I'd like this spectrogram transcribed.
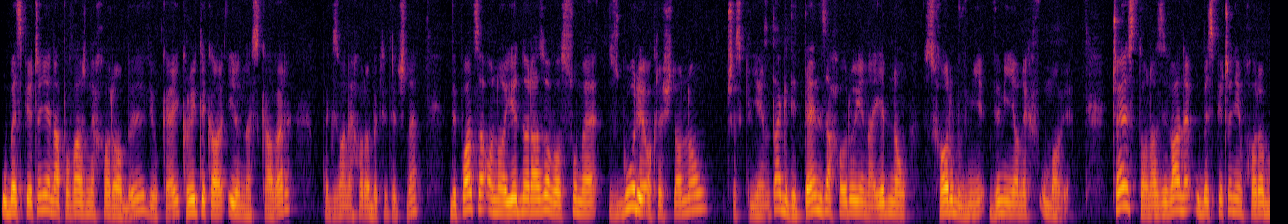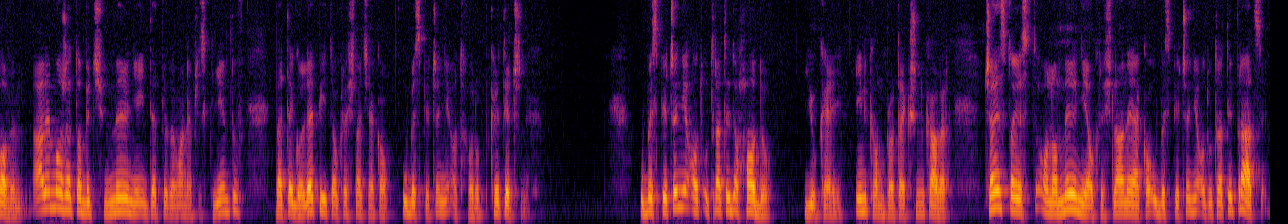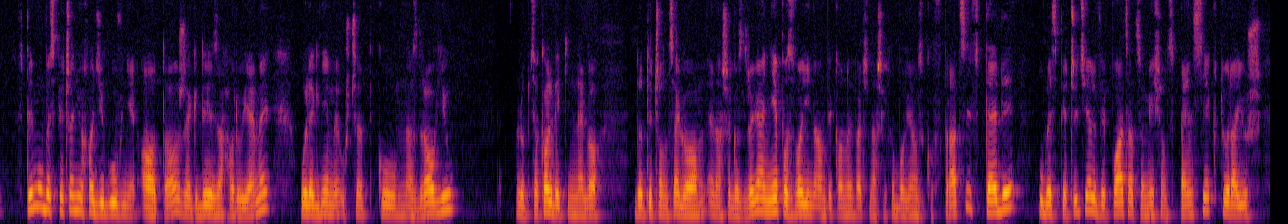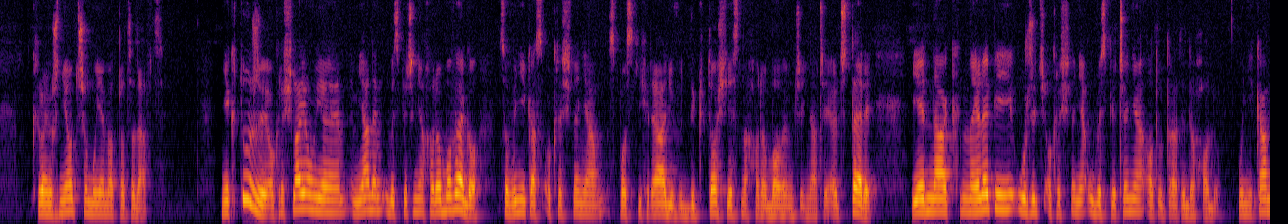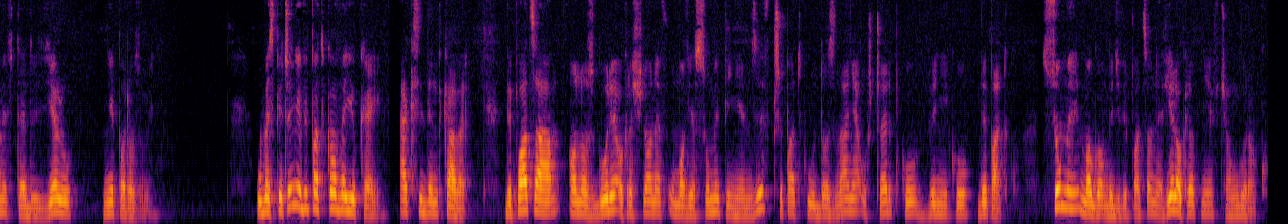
Ubezpieczenie na poważne choroby w UK, Critical Illness Cover, tak zwane choroby krytyczne, wypłaca ono jednorazowo sumę z góry określoną przez klienta, gdy ten zachoruje na jedną z chorób wymienionych w umowie. Często nazywane ubezpieczeniem chorobowym, ale może to być mylnie interpretowane przez klientów, dlatego lepiej to określać jako ubezpieczenie od chorób krytycznych. Ubezpieczenie od utraty dochodu UK Income Protection Cover Często jest ono mylnie określane jako ubezpieczenie od utraty pracy. W tym ubezpieczeniu chodzi głównie o to, że gdy zachorujemy, ulegniemy uszczerbku na zdrowiu lub cokolwiek innego dotyczącego naszego zdrowia nie pozwoli nam wykonywać naszych obowiązków pracy, wtedy ubezpieczyciel wypłaca co miesiąc pensję, która już, którą już nie otrzymujemy od pracodawcy. Niektórzy określają je mianem ubezpieczenia chorobowego, co wynika z określenia z polskich realiów, gdy ktoś jest na chorobowym, czy inaczej L4. Jednak najlepiej użyć określenia ubezpieczenia od utraty dochodu. Unikamy wtedy wielu nieporozumień. Ubezpieczenie wypadkowe UK Accident Cover wypłaca ono z góry określone w umowie sumy pieniędzy w przypadku doznania uszczerbku w wyniku wypadku. Sumy mogą być wypłacone wielokrotnie w ciągu roku.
